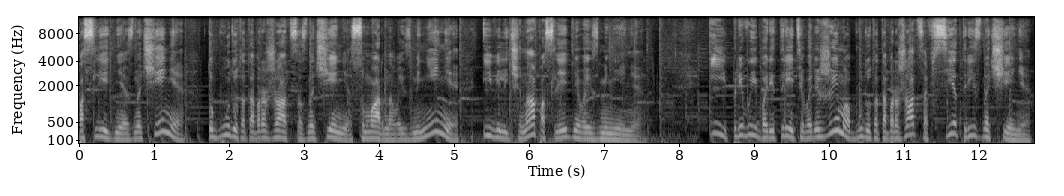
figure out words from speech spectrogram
последнее значение, то будут отображаться значения суммарного изменения и величина последнего изменения. И при выборе третьего режима будут отображаться все три значения,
